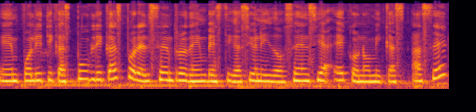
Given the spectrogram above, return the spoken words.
en políticas públicas por el Centro de Investigación y Docencia Económicas AC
